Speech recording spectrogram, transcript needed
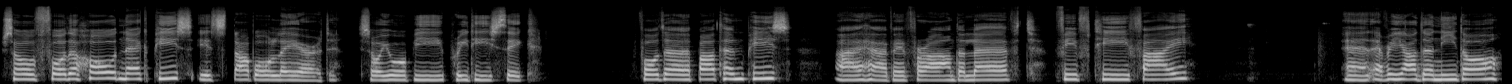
So for the whole neck piece, it's double layered, so it will be pretty thick. For the bottom piece, I have it from the left 55 and every other needle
